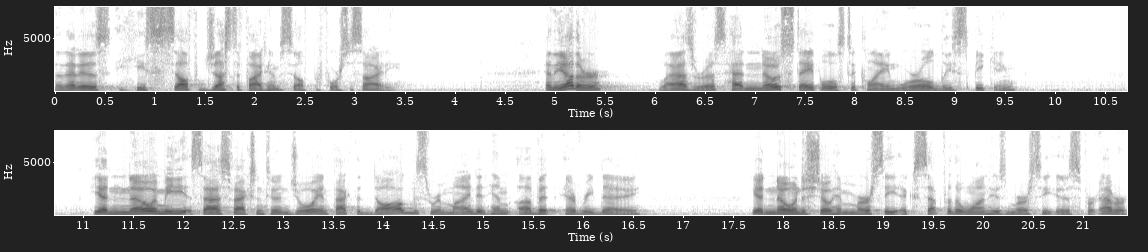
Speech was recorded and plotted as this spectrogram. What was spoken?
that is, he self justified himself before society. And the other, Lazarus, had no staples to claim, worldly speaking. He had no immediate satisfaction to enjoy. In fact, the dogs reminded him of it every day. He had no one to show him mercy except for the one whose mercy is forever.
